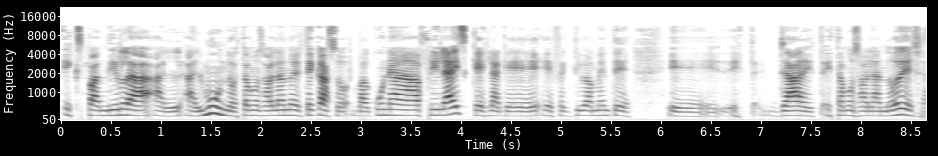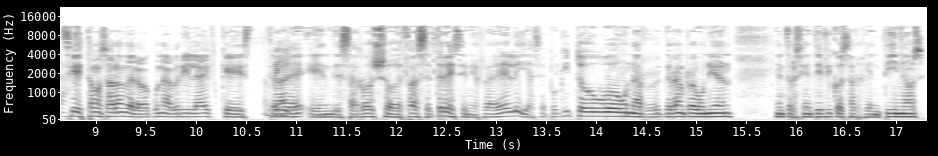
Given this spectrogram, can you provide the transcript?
expandirla al, mundo. Estamos hablando en este caso vacuna Freelize, que es la que efectivamente eh, ya estamos hablando de ella. Sí, estamos hablando de la vacuna Life que está en desarrollo de fase 3 en Israel y hace poquito hubo una gran reunión entre científicos argentinos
